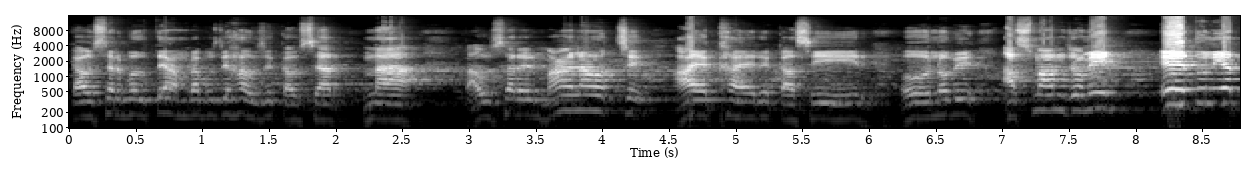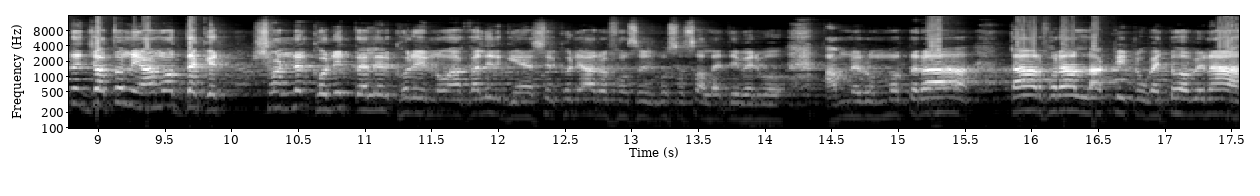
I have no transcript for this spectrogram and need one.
কাউসার বলতে আমরা বুঝি হাউজে কাউসার? না। কাউসারের মানা হচ্ছে, আয় খায়ের কাসির। ও নবী, আসমান, জমিন, এ দুনিয়াতে যত নিয়ামত দেখেন, স্বর্ণের খনি, তেলের খনি, নোয়াখালীর গ্যাসের খনি, আরও পঁচিশ বছর চালাইতে পারব। আপনার উম্মতরা, তারপরে আর লাকড়ি টোকাইতে হবে না।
